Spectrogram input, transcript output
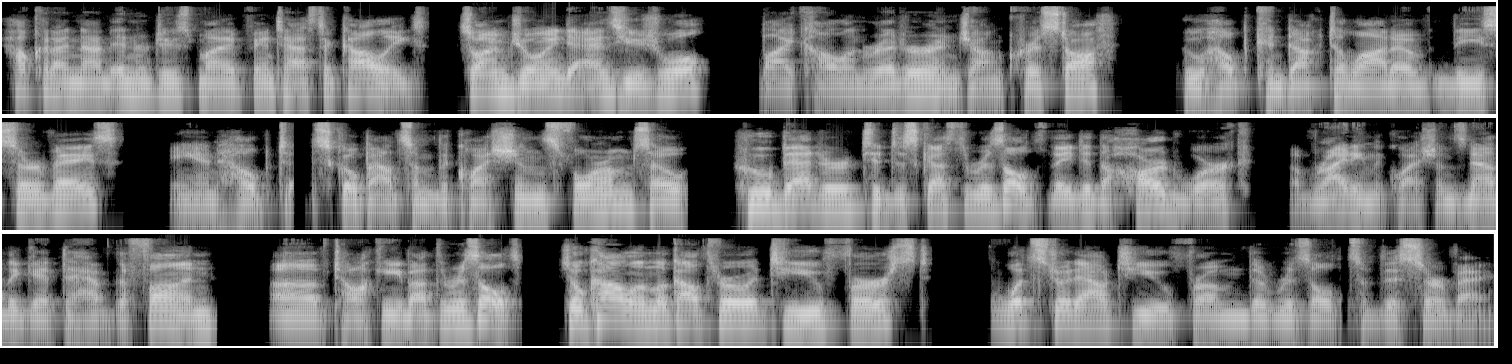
how could I not introduce my fantastic colleagues? So, I'm joined as usual by Colyn Ritter and John Kristof, who helped conduct a lot of these surveys and helped scope out some of the questions for them. So, who better to discuss the results? They did the hard work of writing the questions. Now they get to have the fun of talking about the results. So, Colyn, look, I'll throw it to you first what stood out to you from the results of this survey?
